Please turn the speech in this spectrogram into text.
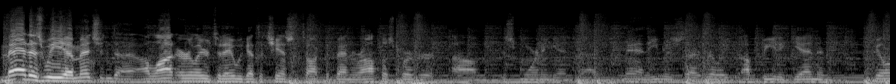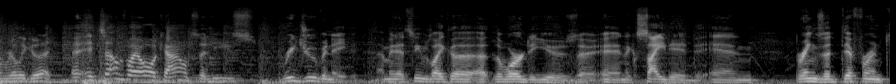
Matt, as we uh, mentioned uh, a lot earlier today, we got the chance to talk to Ben Roethlisberger um, this morning, and uh, man, he was uh, really upbeat again and feeling really good. It sounds by all accounts that he's rejuvenated. I mean, it seems like a, the word to use, uh, and excited, and brings a different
